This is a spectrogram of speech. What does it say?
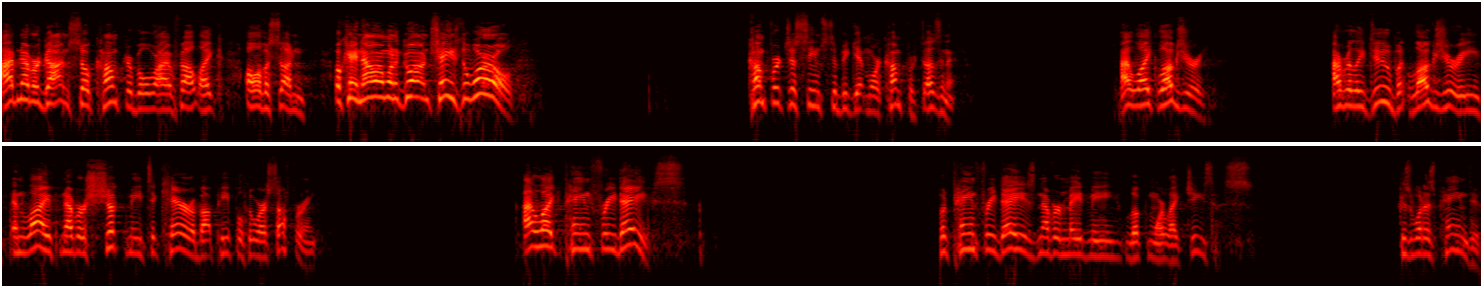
I've never gotten so comfortable where I felt like all of a sudden, okay, now I want to go out and change the world. Comfort just seems to beget more comfort, doesn't it? I like luxury. I really do, but luxury in life never shook me to care about people who are suffering. I like pain free days. But pain free days never made me look more like Jesus. Because what does pain do?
